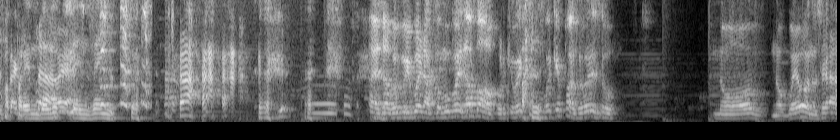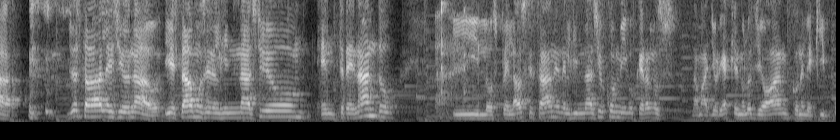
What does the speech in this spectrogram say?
Eso, te vea. enseño. Esa fue muy buena. ¿Cómo fue esa? ¿Por qué fue, cómo fue que pasó eso? No, no, huevón, o sea, yo estaba lesionado y estábamos en el gimnasio entrenando y los pelados que estaban en el gimnasio conmigo, que eran los, la mayoría que no los llevaban con el equipo,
